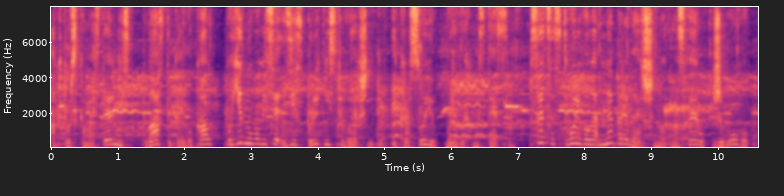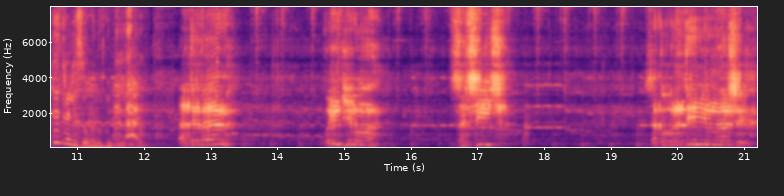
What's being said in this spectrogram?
Акторська майстерність, пластика і вокал поєднувалися зі спритністю вершників і красою бойових мистецтв. Все це створювало неперевершену атмосферу живого театралізованого дійства. А тепер вип'ємо за Січ, за побратимів наших,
